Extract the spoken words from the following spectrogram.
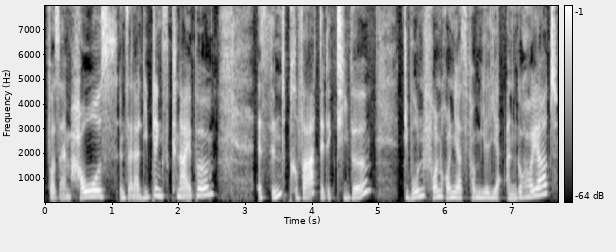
vor seinem Haus, in seiner Lieblingskneipe. Es sind Privatdetektive, die wurden von Ronjas Familie angeheuert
